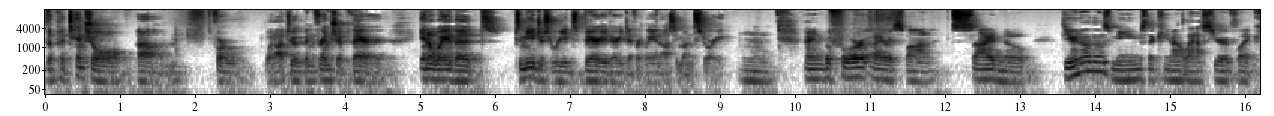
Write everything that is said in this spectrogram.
the potential um, for what ought to have been friendship there in a way that to me just reads very very differently in Aciman's story. Mm. Mean, before I respond, side note, do you know those memes that came out last year of like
